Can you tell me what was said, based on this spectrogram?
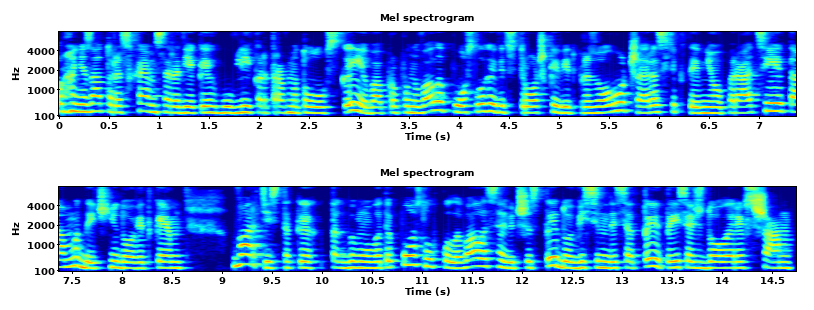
Організатори схем, серед яких був лікар-травматолог з Києва, пропонували послуги відстрочки від призову через фіктивні операції та медичні довідки. Вартість таких, так би мовити, послуг коливалася від 6 до 80 тисяч доларів США.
